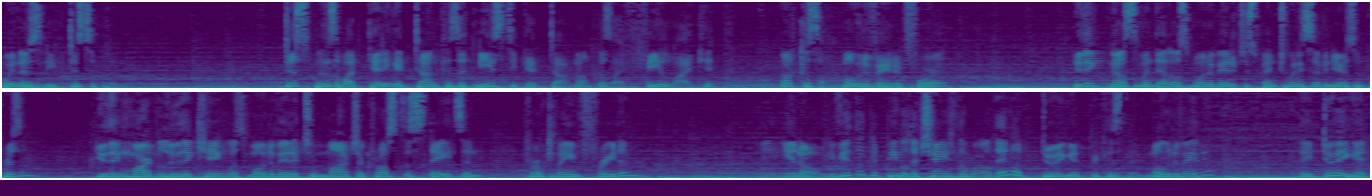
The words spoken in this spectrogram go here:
Winners need discipline. Discipline's about getting it done because it needs to get done, not because I feel like it, not because I'm motivated for it. You think Nelson Mandela was motivated to spend 27 years in prison? You think Martin Luther King was motivated to march across the states and proclaim freedom? You know, if you look at people that change the world, they're not doing it because they're motivated. They're doing it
